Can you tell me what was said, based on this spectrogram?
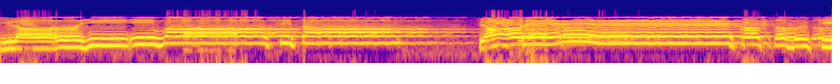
الہی واسطہ۔ پیارے سب کی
